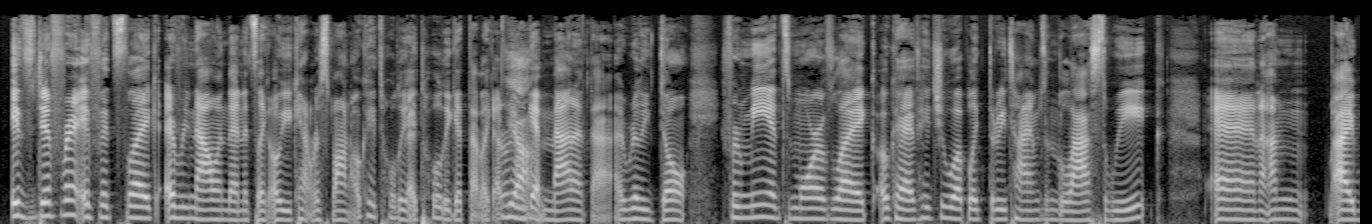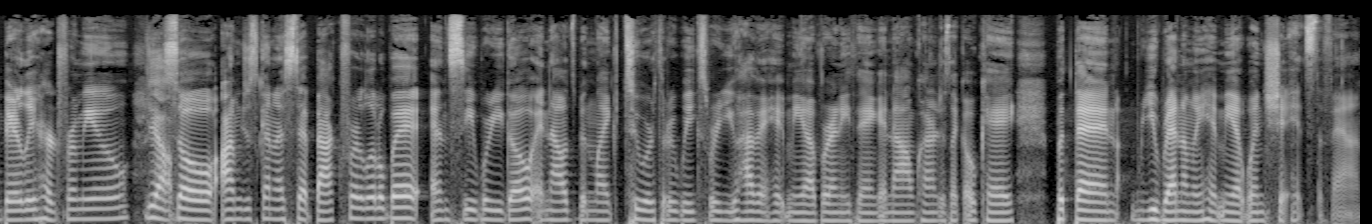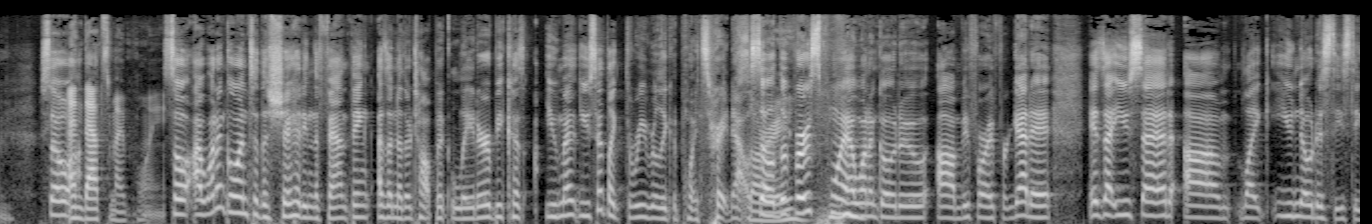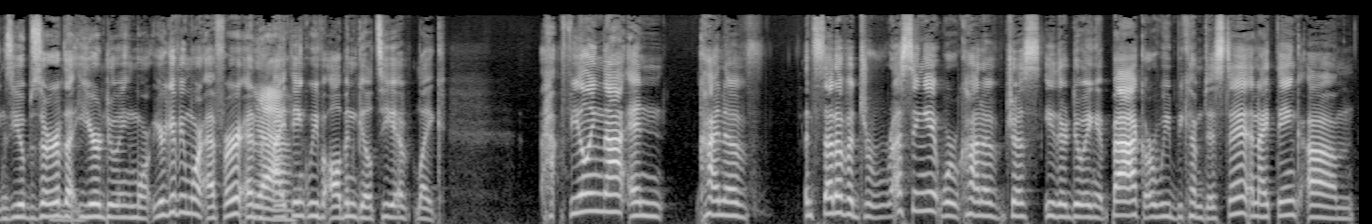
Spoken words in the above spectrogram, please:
it's different if it's like every now and then it's like, oh, you can't respond. Okay, totally. I totally get that. Like, I don't Yeah. even get mad at that. I really don't. For me, it's more of like, okay, I've hit you up like three times in the last week and I'm, I barely heard from you. yeah. So I'm just gonna step back for a little bit and see where you go. And now it's been like two or three weeks where you haven't hit me up or anything, and now I'm kind of just like okay. But then you randomly hit me up when shit hits the fan, So and that's my point. So I want to go into the shit hitting the fan thing as another topic later because you met, you said like three really good points right now. So the first point I want to go to um, before I forget it is that you said um, like you notice these things. You observe that you're doing more. You're giving more effort, and Yeah. I think we've all been guilty of like feeling that and kind of instead of addressing it, we're kind of just either doing it back or we become distant. And I think um,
